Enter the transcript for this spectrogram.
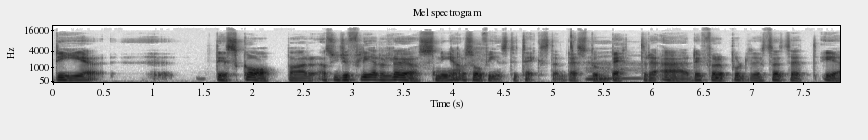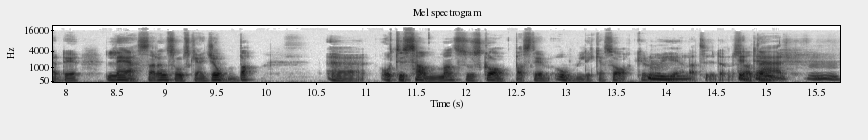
det det skapar, alltså ju fler lösningar som finns till texten, desto ah. bättre är det. För på det sättet är det läsaren som ska jobba. Eh, och tillsammans så skapas det olika saker mm. hela tiden. Så att, den, mm.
